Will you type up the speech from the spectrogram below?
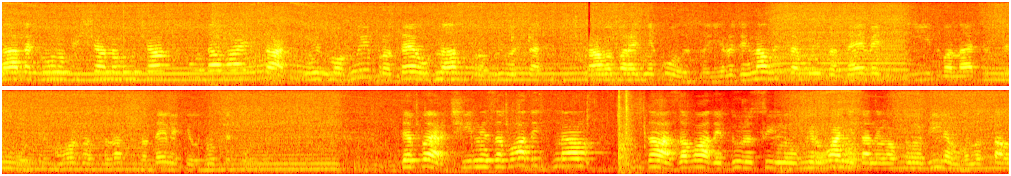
на такому піщаному участку. Давай. Так, ми змогли, проте у нас пробилося праве переднє колесо. І розігналися ми за 9 і 12 секунд. Можна сказати, за 9 і 1 секунду. Тепер, чи не завадить нам? Да, завадить дуже сильно у керуванні даним автомобілем, воно стало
